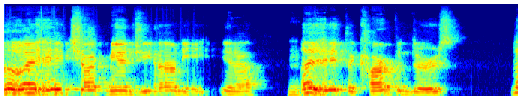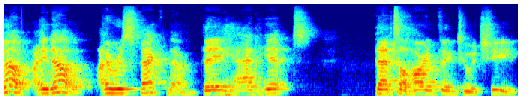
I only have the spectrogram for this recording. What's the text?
oh, I hate Chuck Mangione, you know, mm-hmm. I hate the Carpenters. No, I know. I respect them. They had hits. That's a hard thing to achieve.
